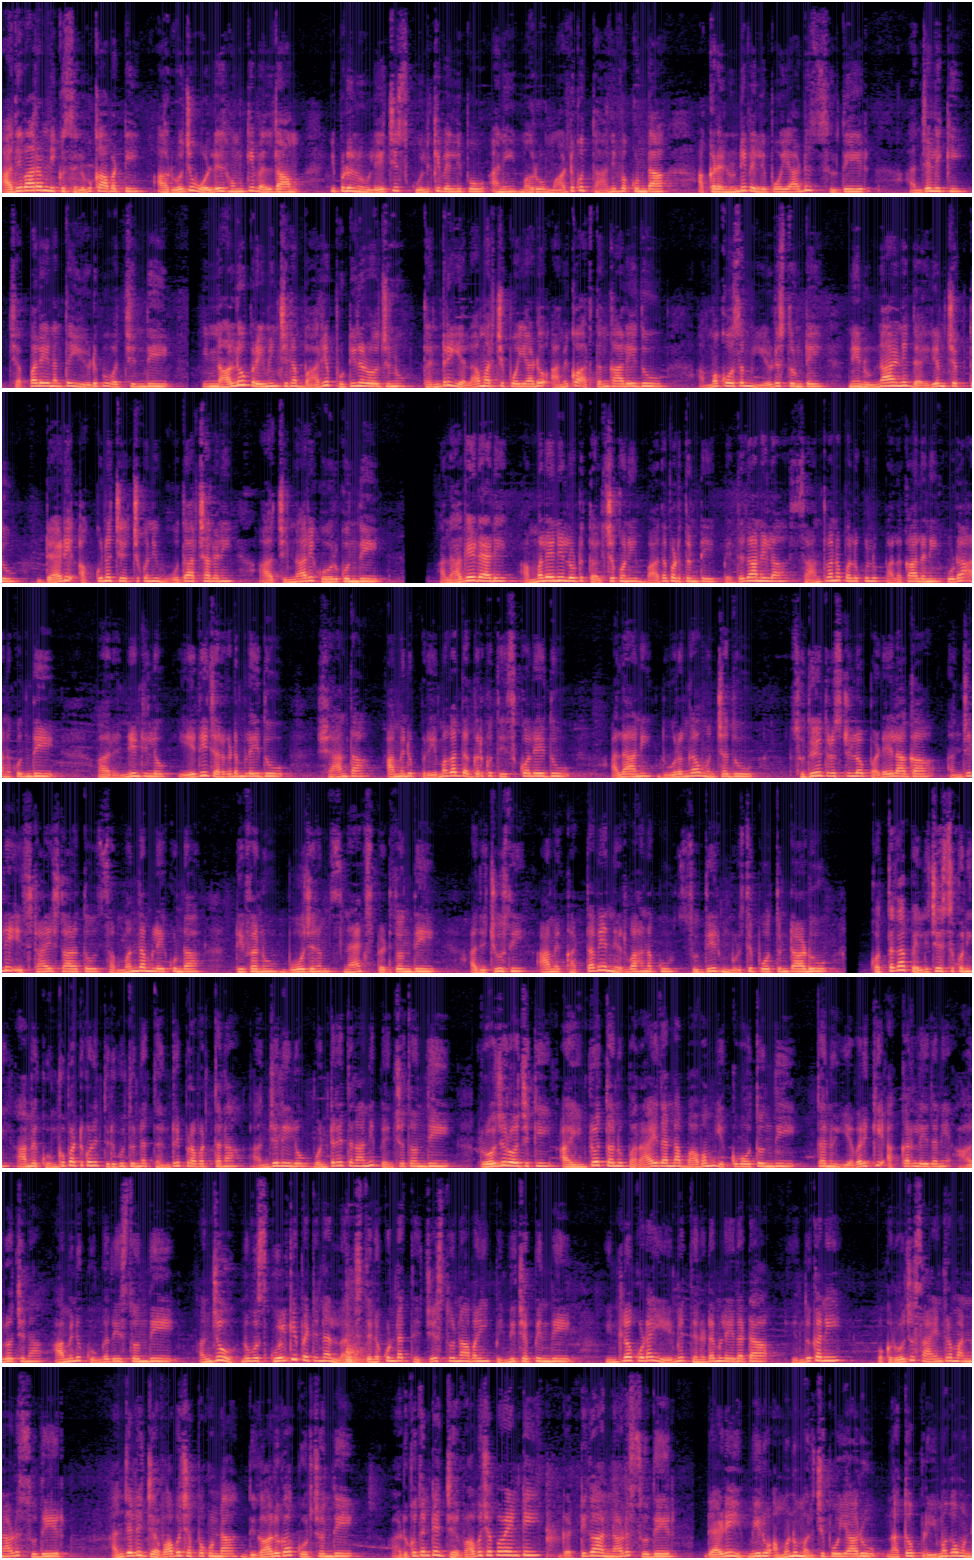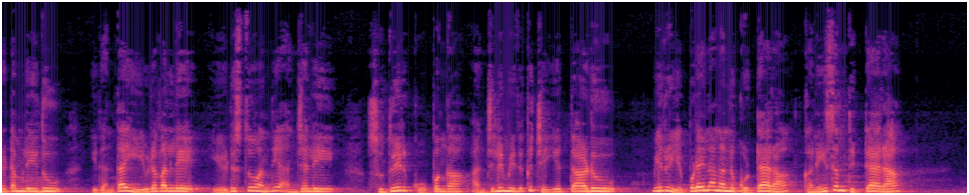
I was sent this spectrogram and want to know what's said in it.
ఆదివారం నీకు సెలవు కాబట్టి ఆ రోజు ఓల్డేజ్ హోమ్కి వెళ్దాం. ఇప్పుడు నువ్వు లేచి స్కూల్కి వెళ్ళిపో అని మరో మాటకు తానివ్వకుండా అక్కడ నుండి వెళ్ళిపోయాడు సుధీర్. అంజలికి చెప్పలేనంత ఏడుపు వచ్చింది. ఇన్నాళ్ళు ప్రేమించిన భార్య పుట్టినరోజును తండ్రి ఎలా మర్చిపోయాడో ఆమెకు అర్థం కాలేదు. అమ్మ కోసం ఏడుస్తుంటే నేనున్నానని ధైర్యం చెప్తూ డాడీ అక్కున చేర్చుకుని ఓదార్చాలని ఆ చిన్నారి కోరుకుంది. అలాగే డాడీ అమ్మలేని లోటు తలుచుకొని బాధపడుతుంటే పెద్దదానిలా సాంత్వన పలుకులు పలకాలని కూడా అనుకుంది. ఆ రెండింటిలో ఏదీ జరగడం లేదు. శాంత ఆమెను ప్రేమగా దగ్గరకు తీసుకోలేదు. అలా అని దూరంగా ఉంచదు. సుధీర్ దృష్టిలో పడేలాగా అంజలి ఇష్టాయిష్టాలతో సంబంధం లేకుండా టిఫను భోజనం స్నాక్స్ పెడుతుంది. అది చూసి ఆమె కర్తవ్య నిర్వహణకు సుధీర్ మురిసిపోతుంటాడు. కొత్తగా పెళ్ళి చేసుకుని ఆమె కొంగు పట్టుకుని తిరుగుతున్న తండ్రి ప్రవర్తన అంజలిలో ఒంటరితనాన్ని పెంచుతోంది. రోజురోజుకి ఆ ఇంట్లో తను పరాయిదన్న భావం ఎక్కువవుతుంది. తను ఎవరికీ అక్కర్లేదనే ఆలోచన ఆమెను కుంగదీస్తుంది. అంజు నువ్వు స్కూల్కి పెట్టిన లంచ్ తినకుండా తెచ్చేస్తున్నావని పిన్ని చెప్పింది. ఇంట్లో కూడా ఏమీ తినడం లేదట. ఎందుకని? ఒకరోజు సాయంత్రం అన్నాడు సుధీర్. అంజలి జవాబు చెప్పకుండా దిగాలుగా కూర్చుంది. అడుగుతుంటే జవాబు చెప్పవేంటి? గట్టిగా అన్నాడు సుధీర్. డాడీ మీరు అమ్మను మర్చిపోయారు. నాతో ప్రేమగా ఉండటం లేదు. ఇదంతా ఈవిడ వల్లే ఏడుస్తూ అంది అంజలి. సుధీర్ కోపంగా అంజలి మీదకు చెయ్యెత్తాడు. మీరు ఎప్పుడైనా నన్ను కొట్టారా? కనీసం తిట్టారా?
